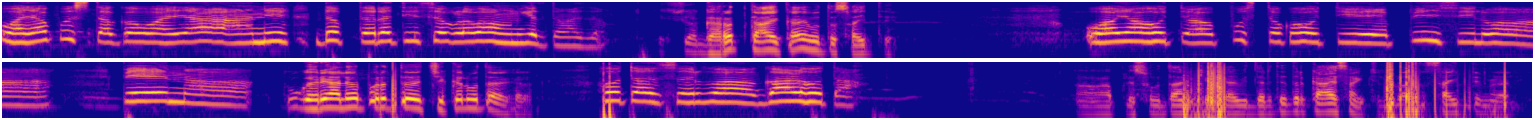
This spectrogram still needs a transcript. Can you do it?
वह्या पुस्तकं वह्या आणि दप्तर ती सगळं वाहून गेलं माझं. घरात काय काय होतं साहित्य? वह्या होत्या पुस्तकं होती पेन्सिल पेन तू घरी आल्यावर परत चिखल होता का घरात? होता सर्व गाळ होता. आपल्यासोबत आणखी काय विद्यार्थी तर काय सांगशील? तुला आता साहित्य मिळाले.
